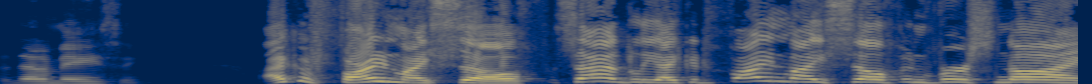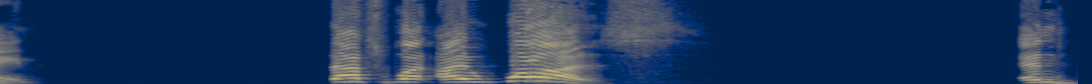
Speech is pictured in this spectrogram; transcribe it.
Isn't that amazing? I could find myself, sadly, I could find myself in verse 9. That's what I was. And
